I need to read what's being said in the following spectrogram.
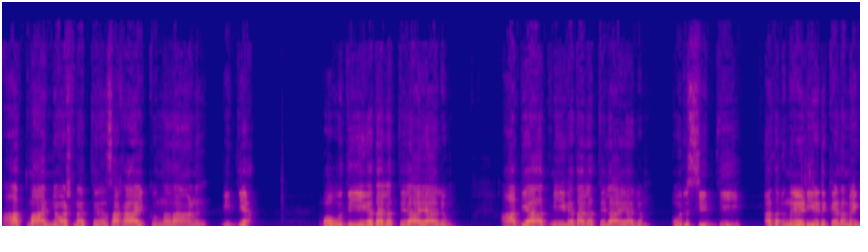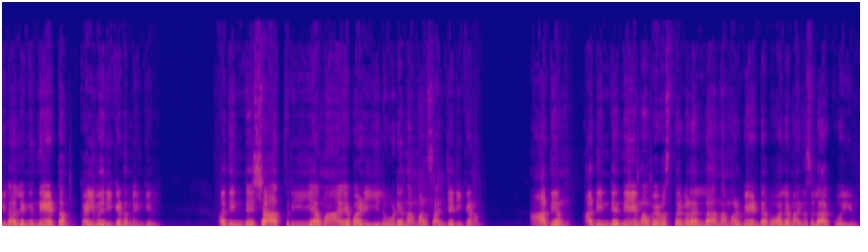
ആത്മാന്വേഷണത്തിന് സഹായിക്കുന്നതാണ് വിദ്യ. ഭൗതിക തലത്തിലായാലും ആധ്യാത്മിക തലത്തിലായാലും ഒരു സിദ്ധി അത് നേടിയെടുക്കണമെങ്കിൽ അല്ലെങ്കിൽ നേട്ടം കൈവരിക്കണമെങ്കിൽ അതിന്റെ ശാസ്ത്രീയമായ വഴിയിലൂടെ നമ്മൾ സഞ്ചരിക്കണം. ആദ്യം അതിന്റെ നിയമവ്യവസ്ഥകളെല്ലാം നമ്മൾ വേണ്ട പോലെ മനസ്സിലാക്കുകയും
